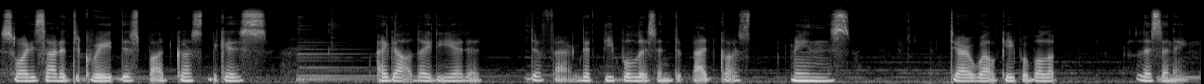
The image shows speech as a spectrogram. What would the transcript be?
So I decided to create this podcast because I got the idea that the fact that people listen to podcasts means they are well capable of listening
